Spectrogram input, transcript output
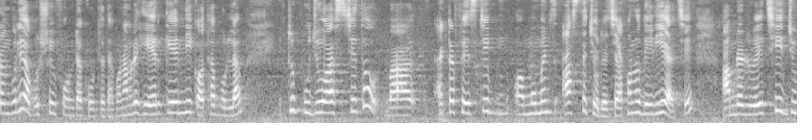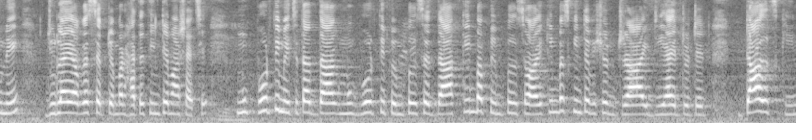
রঙ্গোলি, অবশ্যই ফোনটা করতে থাকুন। আমরা হেয়ার কেয়ার নিয়ে কথা বললাম, একটু পুজো আসছে তো, বা একটা ফেস্টিভ মোমেন্টস আসতে চলেছে এখনও দেরি আছে। আমরা রয়েছি জুনে জুলাই, আগস্ট, সেপ্টেম্বর হাতে তিনটে মাস আছে। মুখ ভর্তি মেচেতার দাগ, মুখ ভর্তি পিম্পলসের দাগ, কিংবা পিম্পলস হয়, কিংবা স্কিনটা ভীষণ ড্রাই, ডিহাইড্রেটেড, ডাল স্কিন,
